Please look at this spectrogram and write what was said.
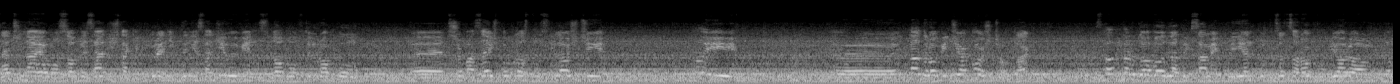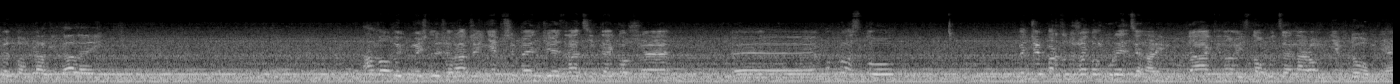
Zaczynają osoby sadzić takie, które nigdy nie sadziły, więc znowu w tym roku e, trzeba zejść po prostu z ilości. No i e, nadrobić jakością, tak? Standardowo dla tych samych klientów, co co roku biorą, to będą brali dalej. A nowych myślę, że raczej nie przybędzie z racji tego, że e, po prostu będzie bardzo duża konkurencja na rynku, tak? No i znowu cena rąbnie w dół, nie?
